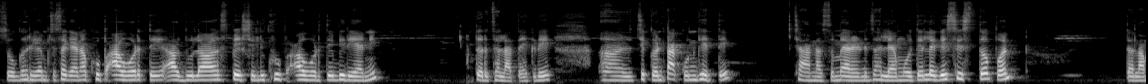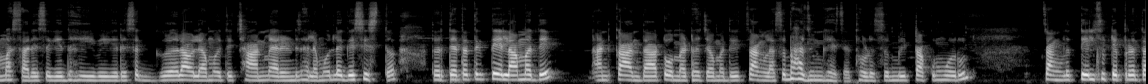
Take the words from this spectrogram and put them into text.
सो घरी आमच्या सगळ्यांना खूप आवडते आदूला स्पेशली खूप आवडते बिर्याणी. तर चला आता इकडे चिकन टाकून घेते. छान असं मॅरिनेट झाल्यामुळे ते लगेच शिजतं पण. त्याला मसाले सगळे दही वगैरे सगळं लावल्यामुळे ते छान मॅरिनेट झाल्यामुळे लगेच शिजतं. तर ते आता ते तेलामध्ये आणि कांदा टोमॅटो ह्याच्यामध्ये चांगलं असं भाजून घ्यायचं आहे. थोडंसं मीठ टाकून वरून चांगलं तेल सुटेपर्यंत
